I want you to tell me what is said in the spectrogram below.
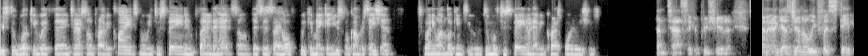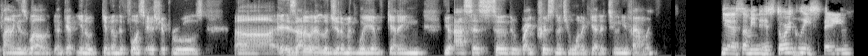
used to working with uh, international private clients, moving to Spain and planning ahead. So this is, I hope we can make a useful conversation to anyone looking to, to move to Spain or having cross-border issues. Fantastic. Appreciate it. And I guess generally for estate planning as well, get, you know, given the forced heirship rules, uh, is that a legitimate way of getting your assets to the right person that you want to get it to in your family? Yes. I mean, historically, mm-hmm. Spain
